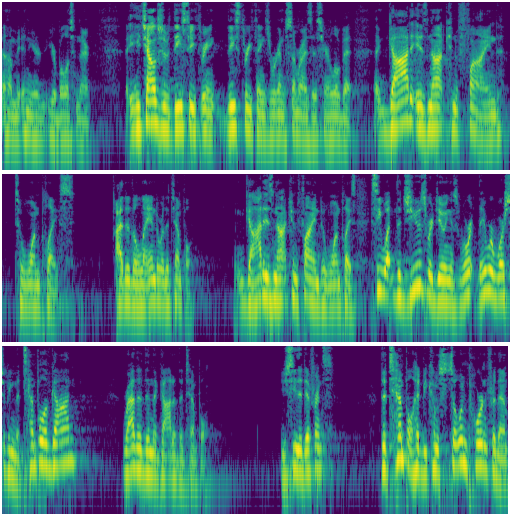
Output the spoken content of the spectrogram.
um, in your, your bulletin there. He challenges with these three, three, these three things. We're going to summarize this here in a little bit. God is not confined to one place, either the land or the temple. God is not confined to one place. See, what the Jews were doing is wor- they were worshiping the temple of God rather than the God of the temple. You see the difference? The temple had become so important for them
